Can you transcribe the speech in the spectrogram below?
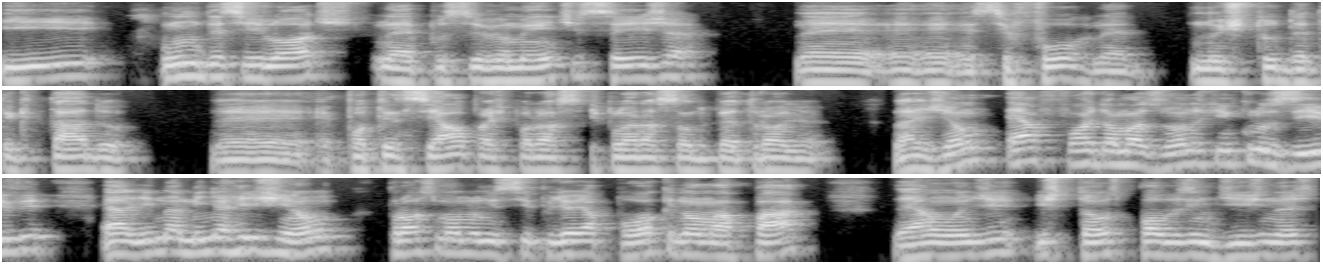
E um desses lotes, né, possivelmente, seja, né, é, é, se for né, no estudo detectado né, é potencial para exploração do petróleo na região, é a Foz do Amazonas, que inclusive é ali na minha região, próximo ao município de Oiapoque, no Amapá, né, onde estão os povos indígenas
